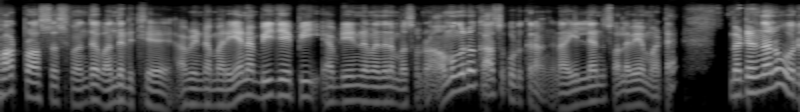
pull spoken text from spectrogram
தாட் ப்ராசஸ் வந்து வந்துடுச்சு அப்படின்ற மாதிரி. ஏன்னா பிஜேபி அப்படின்னு வந்து நம்ம சொல்கிறோம் அவங்களும் காசு கொடுக்குறாங்க. நான் இல்லைன்னு சொல்லவே மாட்டேன். பட் இருந்தாலும் ஒரு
